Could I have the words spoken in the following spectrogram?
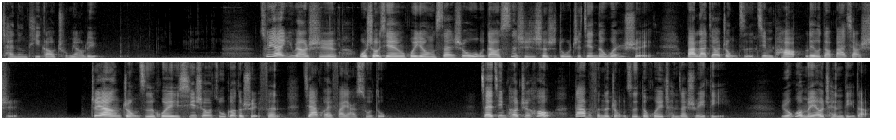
才能提高出苗率。催芽育苗时，我首先会用三十五到四十摄氏度之间的温水，把辣椒种子浸泡六到八小时，这样种子会吸收足够的水分，加快发芽速度。在浸泡之后，大部分的种子都会沉在水底，如果没有沉底的，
